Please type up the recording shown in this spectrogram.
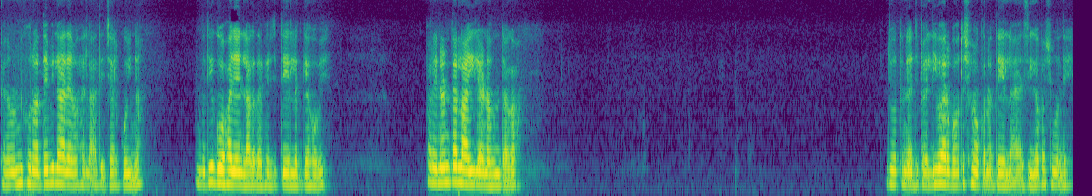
ਕਹਿੰਦਾ, ਮੰਮੀ ਖੁਰਾਂ ਤੇ ਵੀ ਲਾ ਦੇ ਮੈਂ ਕਿਹਾ ਲਾ ਦੇ, ਚੱਲ ਕੋਈ ਨਾ। ਵਧੀਆ ਗੋਹਾ ਜਿਹਾ ਨਹੀਂ ਲੱਗਦਾ ਫਿਰ, ਜੇ ਤੇਲ ਲੱਗਿਆ ਹੋਵੇ। ਪਰ ਇਹਨਾਂ ਨੇ ਤਾਂ ਲਾ ਹੀ ਲੈਣਾ ਹੁੰਦਾਗਾ। ਜੋਤ ਨੇ ਅੱਜ ਪਹਿਲੀ ਵਾਰ ਬਹੁਤ ਸ਼ੌਂਕ ਨਾਲ ਤੇਲ ਲਾਇਆ ਸੀਗਾ ਪਸ਼ੂਆਂ ਦੇ।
